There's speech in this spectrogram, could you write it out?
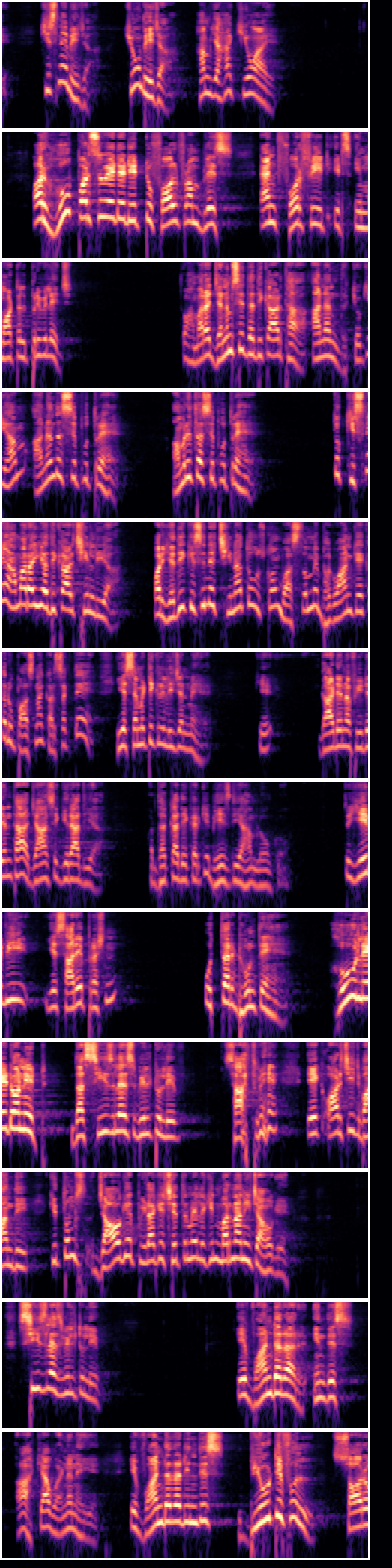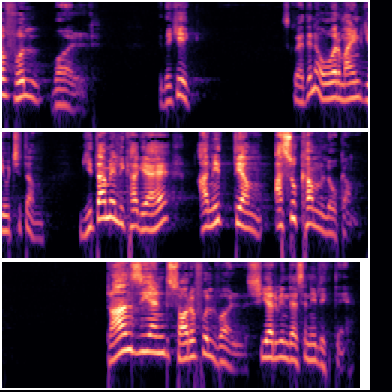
किसने भेजा? क्यों भेजा? हम यहाँ क्यों आए? और who persuaded it to fall from bliss and forfeit its immortal privilege तो हमारा जन्म सिद्ध अधिकार था आनंद, क्योंकि हम आनंद से पुत्र हैं, अमृत से पुत्र हैं। तो किसने हमारा ये अधिकार छीन लिया? और यदि किसी ने छीना तो उसको हम वास्तव में भगवान कहकर उपासना कर सकते हैं। ये सेमेटिक रिलीजन में है कि गार्डन ऑफ़ ईडन था, जहाँ से गिरा दिया और धक्का देकर के भेज दिया हम लोगों को। तो ये भी, ये सारे प्रश्न उत्तर ढूंढते हैं। Who laid on it the ceaseless will to live साथ में एक और चीज़ बाँध दी कि तुम जाओगे पीड़ा के क्षेत्र में, लेकिन मरना नहीं चाहोगे। Ceaseless will to live a wanderer in this आह, क्या वर्णन है ये? A wanderer in this beautiful sorrowful world देखिए, इसको कहते ना ओवर माइंड की उच्चतम। गीता में लिखा गया है, अनित्यम, असुखम, लोकम। Transient sorrowful world Sri Aurobindo ऐसे नहीं लिखते हैं,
